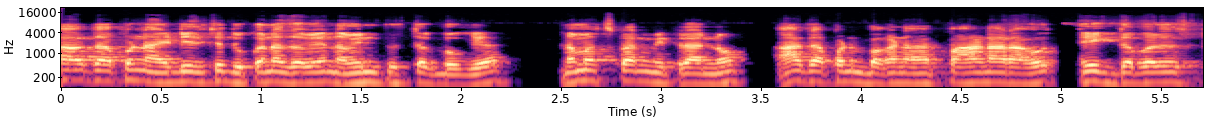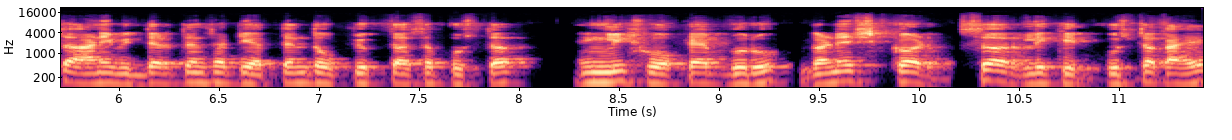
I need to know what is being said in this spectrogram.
आज आपण आयडियलच्या दुकानात जाऊया नवीन पुस्तक बघूया. नमस्कार मित्रांनो आज आपण बघणार पाहणार आहोत एक जबरदस्त आणि विद्यार्थ्यांसाठी अत्यंत उपयुक्त असं पुस्तक इंग्लिश वोकॅब गुरु गणेश कड सर लिखित पुस्तक आहे.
